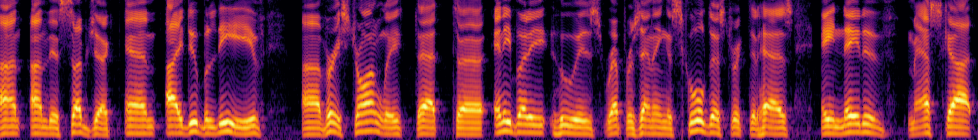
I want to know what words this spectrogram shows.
on on this subject. And I do believe. Uh, very strongly that uh, anybody who is representing a school district that has a native mascot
